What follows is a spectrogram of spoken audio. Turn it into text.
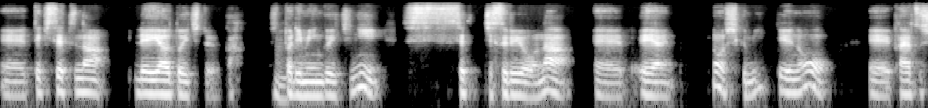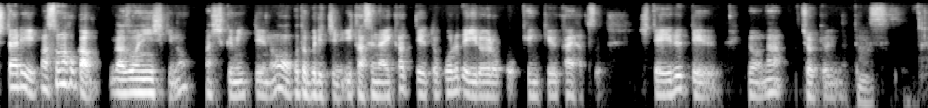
えー、適切なレイアウト位置というか、ストリーミング位置に設置するような、えー、AI の仕組みっていうのを、えー、開発したり、まあ、その他画像認識の仕組みっていうのをフォトブリッジに活かせないかっていうところでいろいろ研究開発しているっていうような状況になってます。うん、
